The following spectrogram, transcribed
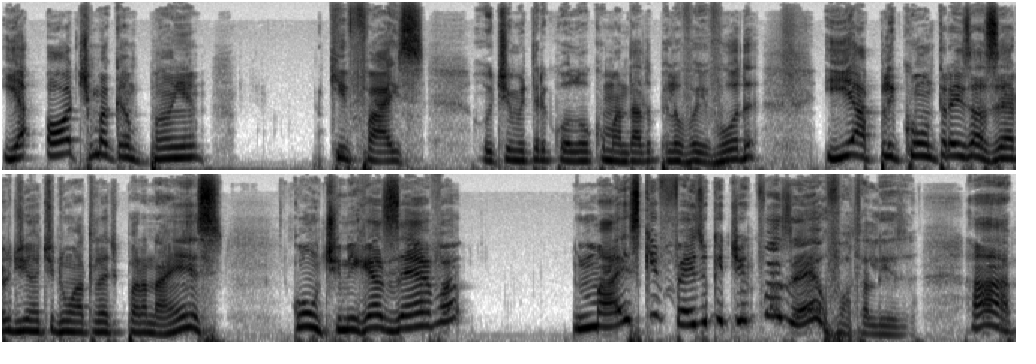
e a ótima campanha que faz o time tricolor comandado pelo Voivoda e aplicou um 3 a 0 diante de um Atlético Paranaense com o time reserva, mas que fez o que tinha que fazer o Fortaleza. Ah,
